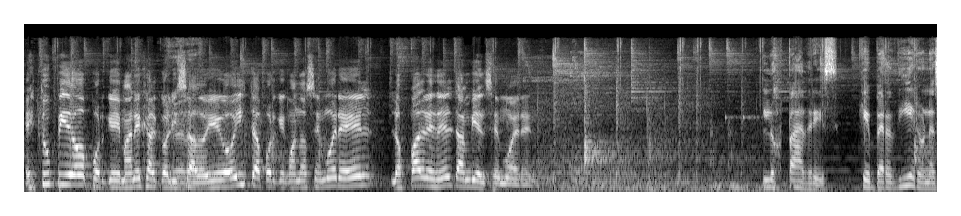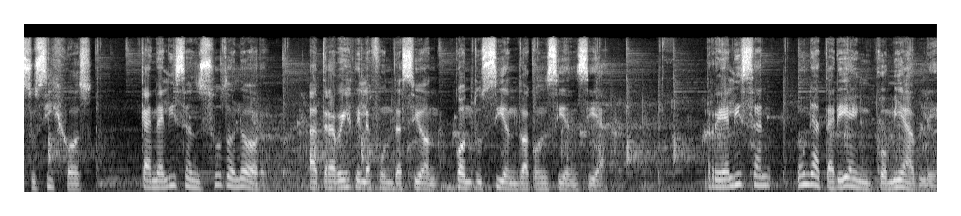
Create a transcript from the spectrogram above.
Estúpido porque maneja alcoholizado y egoísta porque cuando se muere él, los padres de él también se mueren. Los padres que perdieron a sus hijos canalizan su dolor a través de la Fundación Conduciendo a Conciencia realizan una tarea encomiable,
